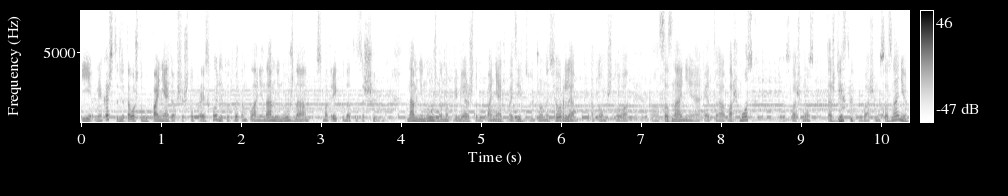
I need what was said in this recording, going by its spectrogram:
И мне кажется, для того, чтобы понять вообще, что происходит вот в этом плане, нам не нужно смотреть куда-то за ширму. Нам не нужно, например, чтобы понять позицию Джона Сёрля о том, что а, сознание — это ваш мозг, то есть ваш мозг тождествен вашему сознанию,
